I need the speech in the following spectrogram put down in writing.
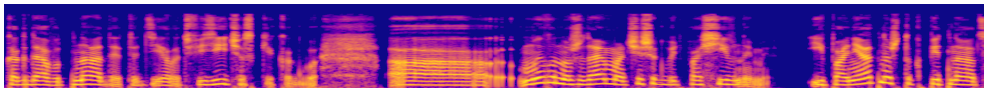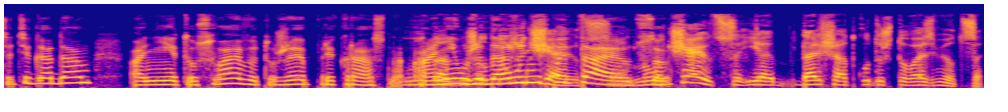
когда вот надо это делать физически, как бы, а, мы вынуждаем мальчишек быть пассивными. И понятно, что к 15 годам они это усваивают уже прекрасно. Ну они да, уже ну, даже не пытаются. Научаются, и дальше откуда что возьмется.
